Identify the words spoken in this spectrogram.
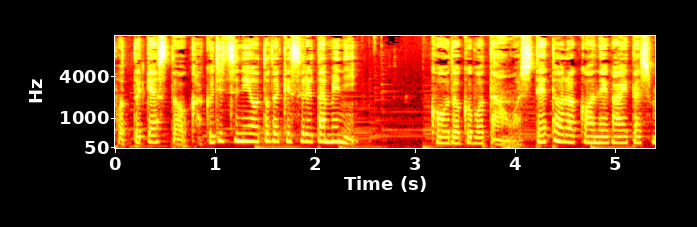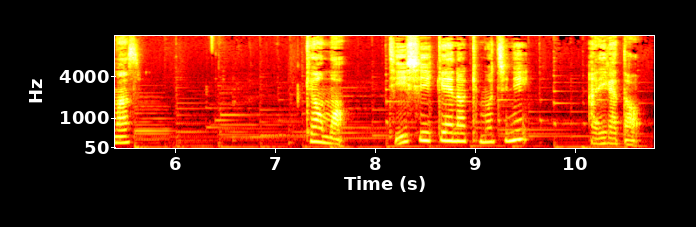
ポッドキャストを確実にお届けするために、購読ボタンを押して登録お願いいたします。今日も TCK の気持ちにありがとう。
